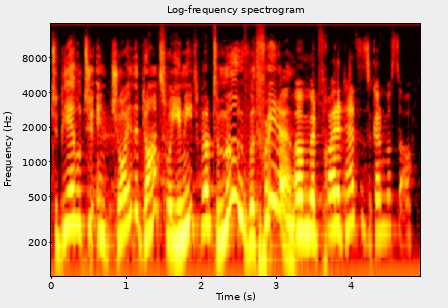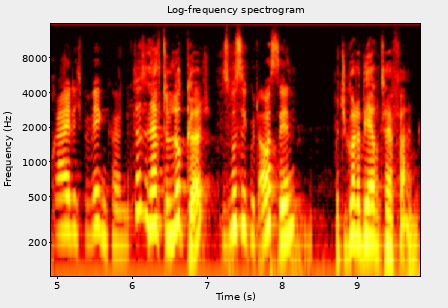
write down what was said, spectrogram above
to be able to enjoy the dance floor, you need to be able to move with freedom. Um mit Freude tanzen zu können, musst du auch frei dich bewegen können. It doesn't have to look good, Das muss nicht gut aussehen, but you got to be able to have fun.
